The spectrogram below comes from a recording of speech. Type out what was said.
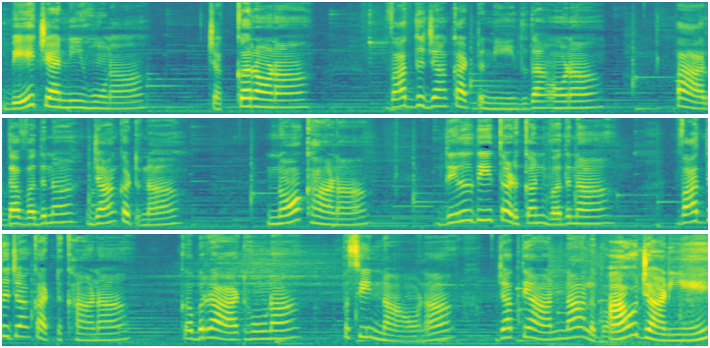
ਬੇਚੈਨੀ ਹੋਣਾ, ਚੱਕਰ ਆਉਣਾ, ਵੱਧ ਜਾਂ ਘੱਟ ਨੀਂਦ ਦਾ ਆਉਣਾ, ਭਾਰ ਦਾ ਵਧਣਾ ਜਾਂ ਘਟਣਾ, ਨੌ ਖਾਣਾ, ਦਿਲ ਦੀ ਧੜਕਨ ਵਧਣਾ, ਵੱਧ ਜਾਂ ਘੱਟ ਖਾਣਾ, ਘਬਰਾਹਟ ਹੋਣਾ, ਪਸੀਨਾ ਆਉਣਾ ਜਾਂ ਧਿਆਨ ਨਾ ਲਗਾਉਣਾ। ਆਓ ਜਾਣੀਏ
